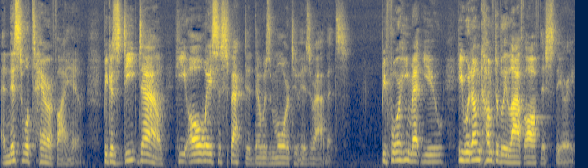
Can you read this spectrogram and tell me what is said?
And this will terrify him, because deep down, he always suspected there was more to his rabbits. Before he met you, he would uncomfortably laugh off this theory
